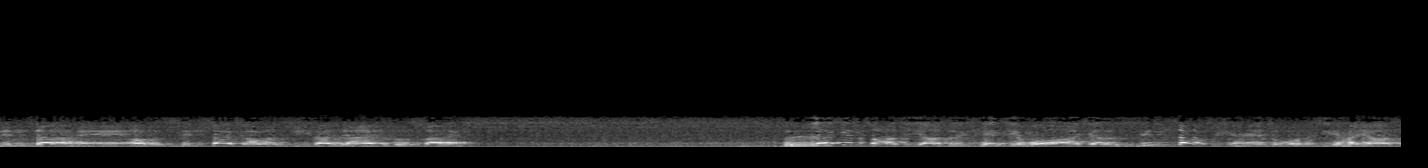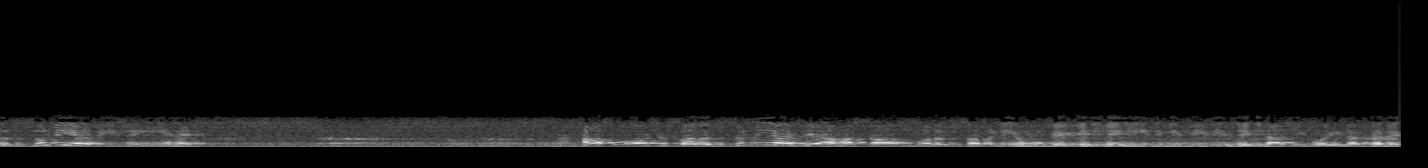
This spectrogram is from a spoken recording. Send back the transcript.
زندہ ہیں اور زندہ کا وسیلہ جائز ہوتا ہے، لیکن بات یاد رکھیں کہ وہ اگر زندہ بھی ہیں تو ان کی حیات دنیا بھی نہیں ہے۔ اب ان پر دنیا کے احکام مرتب نہیں ہوں گے کہ شہید کی بیوی سے شادی کوئی نہ کرے۔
